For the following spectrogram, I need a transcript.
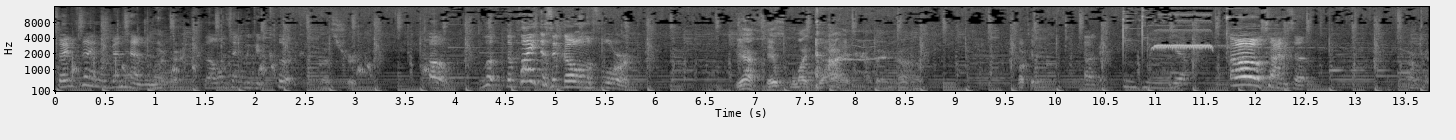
Same thing we've been having. Okay. The only thing we could cook. That's true. Oh, look, the plate doesn't go on the floor. Yeah, it like why? I think. I don't know. Fuck it. Okay. Mm-hmm. Yep. Oh, time's up. Okay.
